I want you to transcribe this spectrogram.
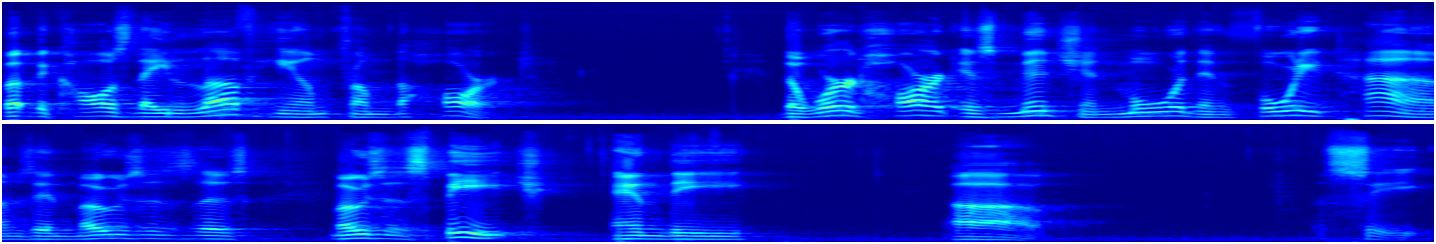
but because they love him from the heart. The word heart is mentioned more than 40 times in Moses' Moses' speech and the, uh, let's see,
